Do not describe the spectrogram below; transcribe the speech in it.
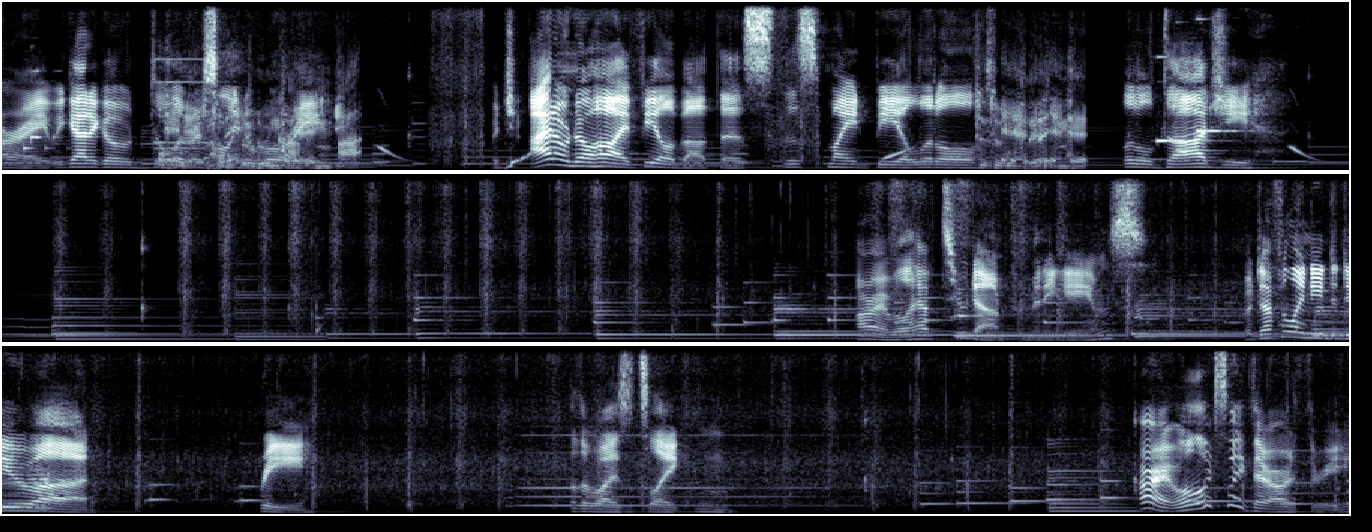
Alright, we gotta go deliver something to Rory. Which, I don't know how I feel about this. This might be a little... little dodgy. Alright, well I have two down for mini games. We definitely need to do, uh... Three. Otherwise, it's like, hmm. Alright, well, it looks like there are three.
